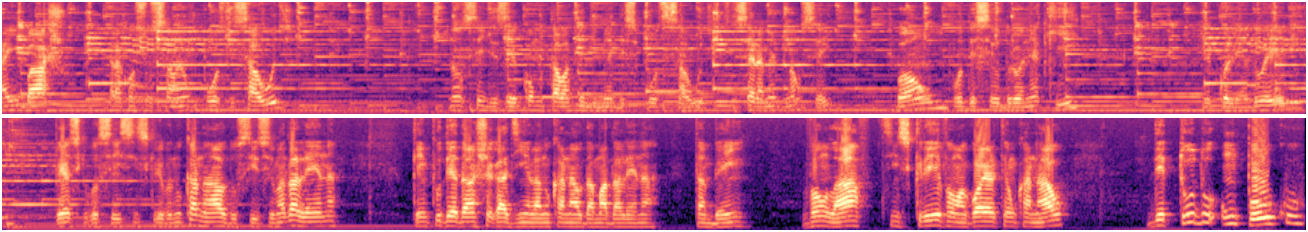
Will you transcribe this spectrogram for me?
Aí embaixo, aquela construção é um posto de saúde. Não sei dizer como está o atendimento desse posto de saúde, sinceramente não sei. Bom, vou descer o drone aqui, recolhendo ele. Peço que vocês se inscrevam no canal do Cício e Madalena. Quem puder dar uma chegadinha lá no canal da Madalena também, vão lá, se inscrevam, agora ela tem um canal de tudo um pouco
